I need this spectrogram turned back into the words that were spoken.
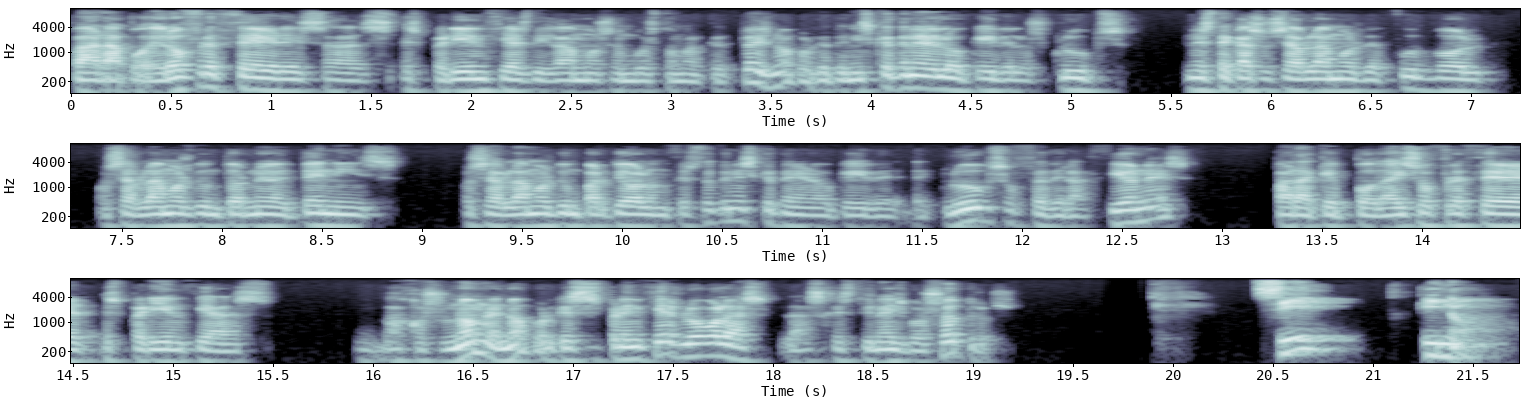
para poder ofrecer esas experiencias, digamos, en vuestro marketplace, ¿no? Porque tenéis que tener el ok de los clubs. En este caso, si hablamos de fútbol, o si hablamos de un torneo de tenis, o si hablamos de un partido de baloncesto, tenéis que tener ok de, de clubs o federaciones para que podáis ofrecer experiencias bajo su nombre, ¿no? Porque esas experiencias luego las gestionáis vosotros. Sí y no.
